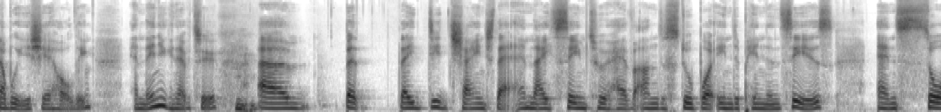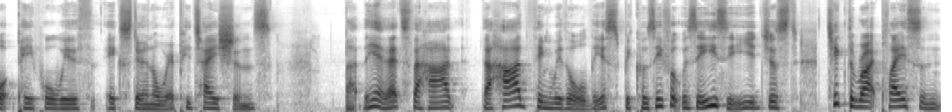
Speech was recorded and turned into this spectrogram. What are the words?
double your shareholding, and then you can have 2 mm-hmm. um, but they did change that, and they seem to have understood what independence is and sort people with external reputations. But yeah, that's the hard the hard thing with all this because if it was easy, you'd just tick the right place and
